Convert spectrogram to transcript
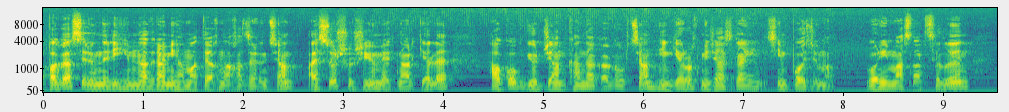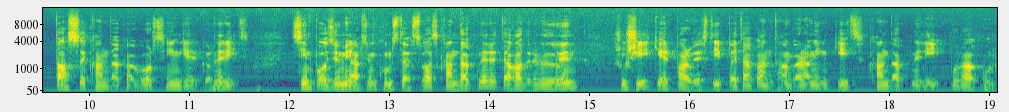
ապագա սերունդների հիմնադրամի համատեղ նախաձեռնությամբ այսօր Շուշիում մեկնարկել է Հակոբ Գյուրջյան քանդակագործության 5-րդ միջազգային սիմպոզիումը, որին մասնակցելու են 10 քանդակագործ 5 երկրներից։ Սիմպոզիումի արդյունքում ստեղծված քանդակները տեղադրվելու են Շուշիի կերպարվեստի պետական թանգարանին կից քանդակների բուրակում։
